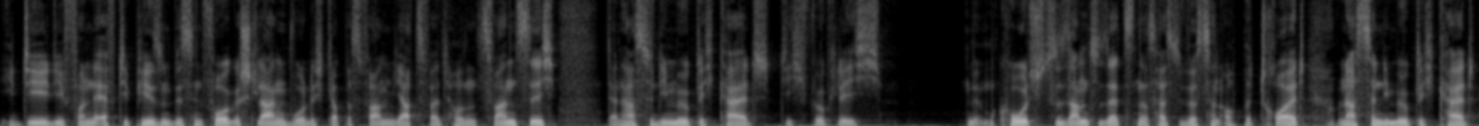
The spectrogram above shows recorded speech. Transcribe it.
Idee, die von der FDP so ein bisschen vorgeschlagen wurde, ich glaube, das war im Jahr 2020, dann hast du die Möglichkeit, dich wirklich mit einem Coach zusammenzusetzen. Das heißt, du wirst dann auch betreut und hast dann die Möglichkeit,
